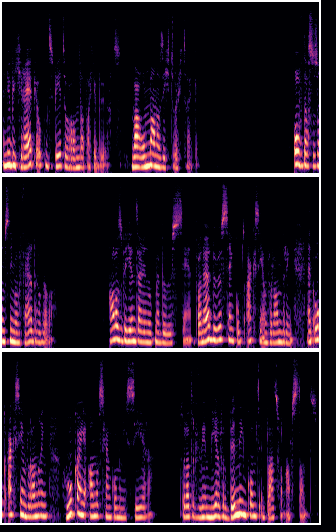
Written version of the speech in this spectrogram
En nu begrijp je ook iets beter waarom dat, dat gebeurt. Waarom mannen zich terugtrekken. Of dat ze soms niet meer verder willen. Alles begint daarin ook met bewustzijn. Vanuit bewustzijn komt actie en verandering. En ook actie en verandering, hoe kan je anders gaan communiceren? Zodat er meer verbinding komt in plaats van afstand.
